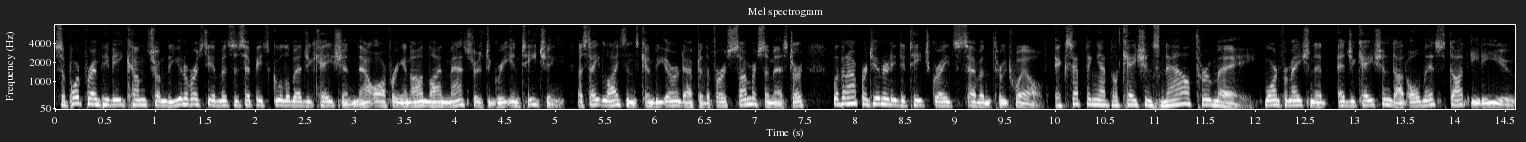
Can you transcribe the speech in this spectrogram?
Support for MPB comes from the University of Mississippi School of Education, now offering an online master's degree in teaching. A state license can be earned after the first summer semester with an opportunity to teach grades 7 through 12. Accepting applications now through May. More information at education.olemiss.edu.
